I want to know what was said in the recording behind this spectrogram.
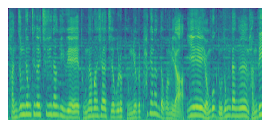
반중 정책을 추진하기 위해 동남아시아 지역으로 병력을 파견 파견한다고 합니다. 이에 영국 노동당은 반대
